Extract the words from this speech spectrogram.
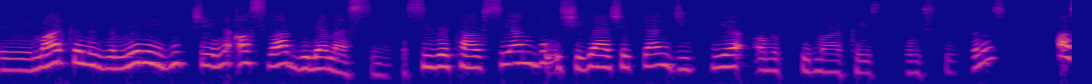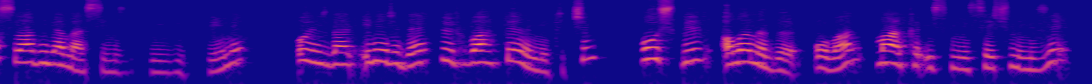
e, markanızın nereye gideceğini asla bilemezsiniz. Size tavsiyem bu işi gerçekten ciddiye alıp bir marka ismi oluşturmanız. Asla bilemezsiniz nereye gideceğini. O yüzden ileride tüh vah dememek için boş bir alan adı olan marka ismini seçmenizi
